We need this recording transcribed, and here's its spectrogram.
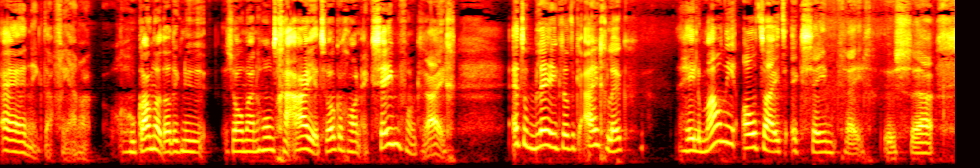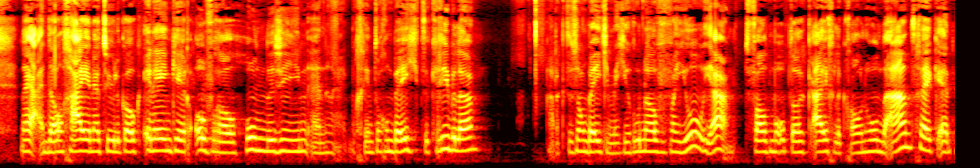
En ik dacht van ja, maar hoe kan dat dat ik nu zo mijn hond ga aaien, terwijl ik er gewoon eczeem van krijg? En toen bleek dat ik eigenlijk helemaal niet altijd eczeem kreeg. Dus uh, nou ja, dan ga je natuurlijk ook in één keer overal honden zien. En uh, ik begin toch een beetje te kriebelen. Had ik er zo'n beetje met Jeroen over van... joh, ja, het valt me op dat ik eigenlijk gewoon honden aantrek. En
